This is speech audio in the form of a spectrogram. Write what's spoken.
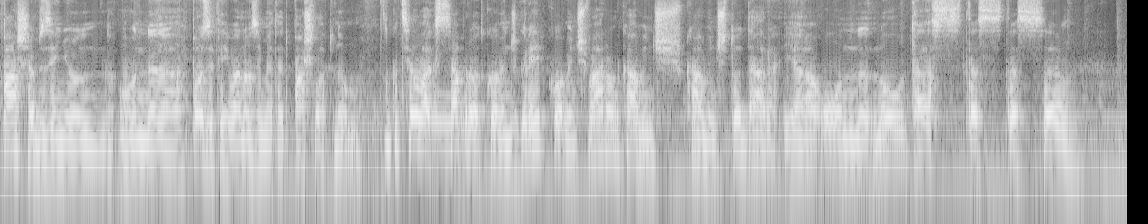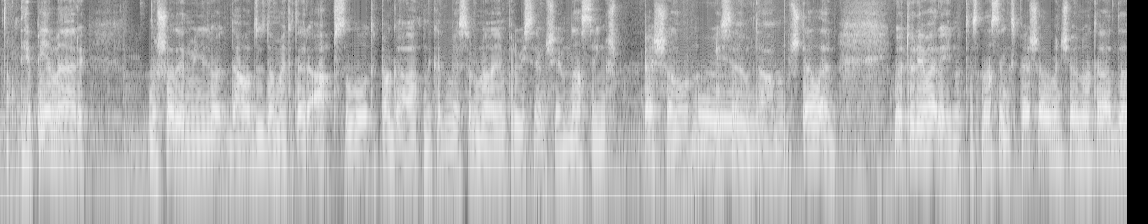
pašapziņu un, un uh, pozitīvā nozīmē tādu pašlepnumu. Nu, kad cilvēks saprot, ko viņš grib, ko viņš var un kā viņš, kā viņš to dara. Ja? Un, nu, tās, tas, tas, um, tie piemēri Nu, šodien viņi ļoti daudz. Es domāju, ka tā ir absolūta pagātne, kad mēs runājam par visiem šiem nothing special un mm. visām tām štelēm. Jo tur jau arī nu, tas nothing special, viņš jau no tāda,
